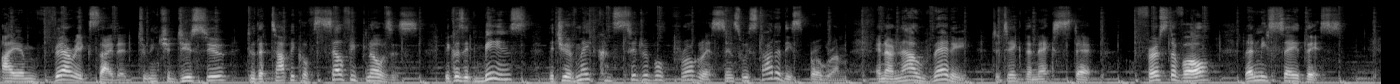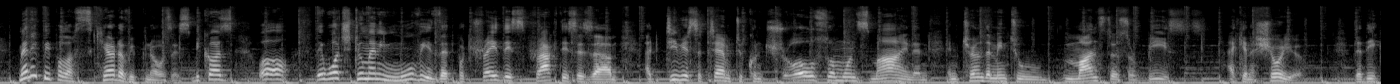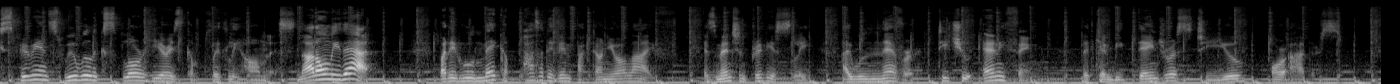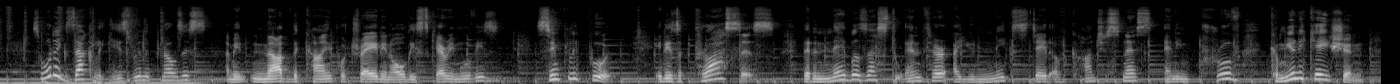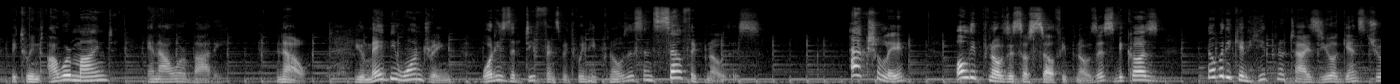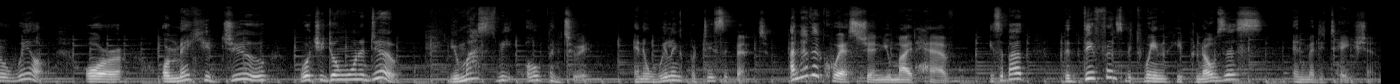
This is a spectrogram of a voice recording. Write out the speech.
I am very excited to introduce you to the topic of self-hypnosis because it means that you have made considerable progress since we started this program and are now ready to take the next step. First of all, let me say this. Many people are scared of hypnosis because, well, they watch too many movies that portray this practice as a, a devious attempt to control someone's mind and, and turn them into monsters or beasts. I can assure you that the experience we will explore here is completely harmless. Not only that, but it will make a positive impact on your life. As mentioned previously, I will never teach you anything that can be dangerous to you or others. So what exactly is real hypnosis? I mean, not the kind portrayed in all these scary movies? Simply put, it is a process that enables us to enter a unique state of consciousness and improve communication between our mind and our body. Now, you may be wondering what is the difference between hypnosis and self-hypnosis? Actually, all hypnosis are self-hypnosis because nobody can hypnotize you against your will or or make you do what you don't want to do. You must be open to it and a willing participant. Another question you might have is about the difference between hypnosis and meditation.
